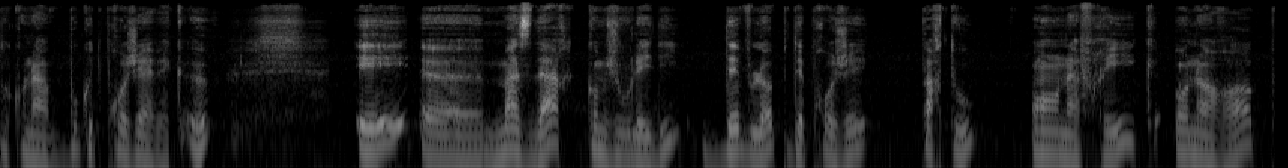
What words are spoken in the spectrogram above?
Donc on a beaucoup de projets avec eux. Et euh, Masdar, comme je vous l'ai dit, développe des projets partout, en Afrique, en Europe,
